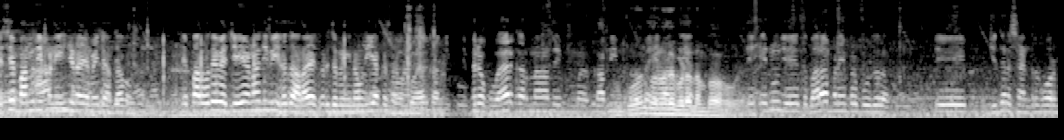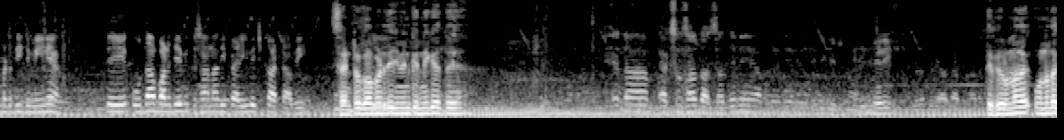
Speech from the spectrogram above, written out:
ਇਸੇ ਬੰਨ ਦੀ ਬਣੀ ਸੀ ਜਿਹੜਾ ਐਵੇਂ ਜਾਂਦਾ ਵਾ। ਤੇ ਪਰ ਉਹਦੇ ਵਿੱਚ ਇਹ ਹੈ ਨਾ ਜੀ ਵੀ ਹਜ਼ਾਰਾਂ ਏਕੜ ਜ਼ਮੀਨ ਆਉਂਦੀ ਆ ਕਿਸਾਨ ਸਕੁਆਇਰ ਕਰਨੀ ਪਊ। ਫਿਰ ਅਕਵਾਇਰ ਕਰਨਾ ਤੇ ਕਾਫੀ ਪੈਸੇ ਕਰਨਾ ਤੇ ਬੜਾ ਆ। ਲੰਬਾ ਹੋ ਗਿਆ। ਤੇ ਇਹਨੂੰ ਜੇ ਦੁਬਾਰਾ ਬਣੇ ਪ੍ਰਪੋਜ਼ਲ ਤੇ ਜਿੱਧਰ ਸੈਂਟਰ ਗਵਰਨਮੈਂਟ ਦੀ ਜ਼ਮੀਨ ਆ ਤੇ ਉਦਾਂ ਬਣ ਜੇ ਵੀ ਕਿਸਾਨਾਂ ਦੀ ਪੈਲੀ ਵਿੱਚ ਘਾਟ ਆਵੇ। ਸੈਂਟਰ ਗਵਰਨਮੈਂਟ ਦੀ ਜ਼ਮੀਨ ਕਿੰਨੀ ਕਹਤੇ ਹੈ ਇਹ ਤਾਂ ਐਕਸਲ ਸਾਹਿਬ ਦੱਸ ਸਕਦੇ ਨੇ ਆਪਣੇ ਦੇ ਮੇਰੀ ਤੇ ਫਿਰ ਉਹਨਾਂ ਦਾ ਉਹਨਾਂ ਦਾ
